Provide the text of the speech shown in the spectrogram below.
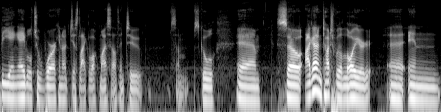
being able to work and not just like lock myself into some school. Um, so I got in touch with a lawyer uh, in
